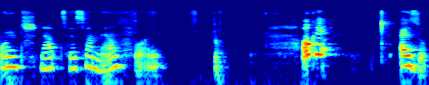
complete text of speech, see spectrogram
und Narzissa Malfoy. Okay, also,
